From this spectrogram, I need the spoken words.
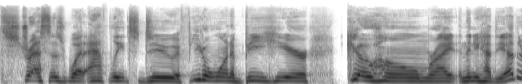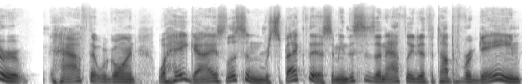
stress is what athletes do. If you don't want to be here, go home, right? And then you had the other half that were going, well, hey guys, listen, respect this. I mean, this is an athlete at the top of her game.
